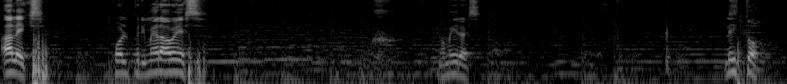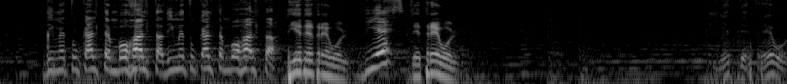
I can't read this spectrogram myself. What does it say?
Alex, por primera vez. No mires. Listo. Dime tu carta en voz alta. Dime tu carta en voz alta. 10 de trébol. 10. De trébol. 10 de trébol.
